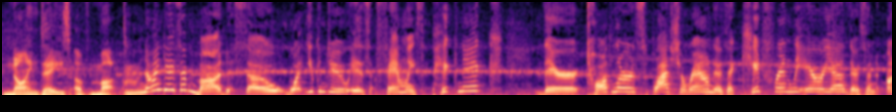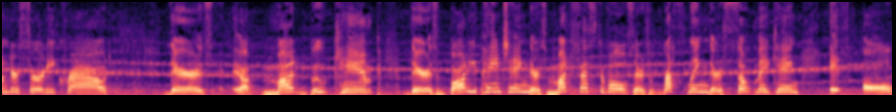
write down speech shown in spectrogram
Nine days of mud. Mm, nine days of mud. So what you can do is families picnic. Their toddlers splash around. There's a kid-friendly area. There's an under 30 crowd. There's a mud boot camp. There's body painting. There's mud festivals. There's wrestling. There's soap making. It's all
